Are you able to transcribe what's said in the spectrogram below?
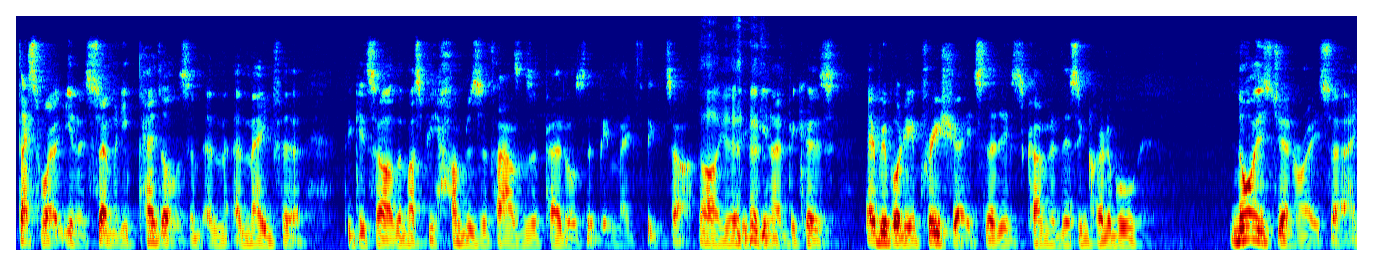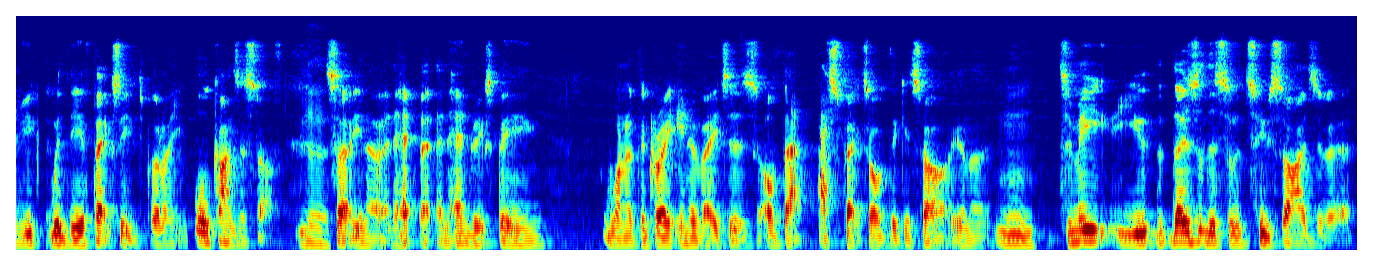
That's why you know so many pedals are, are, are made for the guitar. There must be hundreds of thousands of pedals that have been made for the guitar. Oh, yeah. you know because everybody appreciates that it's kind of this incredible noise generator, and you with the effects you put on all kinds of stuff. Yeah. So you know, and and Hendrix being one of the great innovators of that aspect of the guitar. You know, Mm. To me, you those are the sort of two sides of it.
